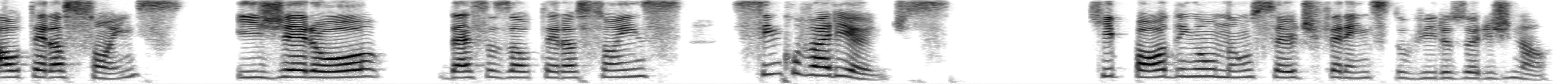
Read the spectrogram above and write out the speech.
alterações e gerou dessas alterações cinco variantes que podem ou não ser diferentes do vírus original.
